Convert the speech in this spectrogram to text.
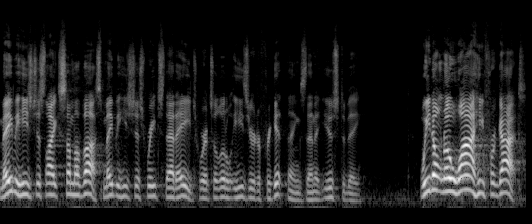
Maybe he's just like some of us. Maybe he's just reached that age where it's a little easier to forget things than it used to be. We don't know why he forgot.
